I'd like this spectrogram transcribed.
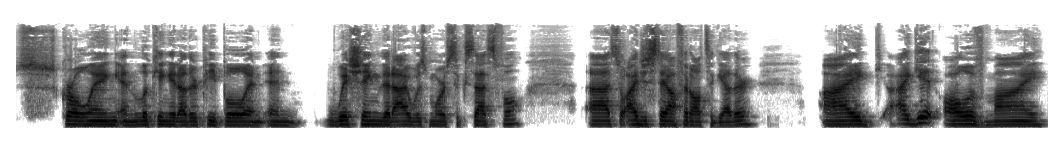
scrolling and looking at other people and, and wishing that I was more successful. Uh, so I just stay off it altogether. I I get all of my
